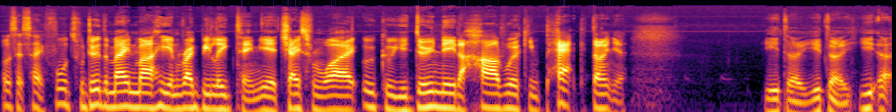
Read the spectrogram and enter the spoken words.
What does that say? Fords will do the main Mahi and rugby league team. Yeah, Chase from Waiuku. You do need a hard-working pack, don't you? You do, you do. You, uh,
